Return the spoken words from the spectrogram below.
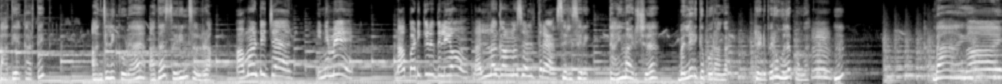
பாத்தியா கார்த்திக்? அஞ்சலி கூட அதான் சரின்னு சொல்றா. ஆமா டீச்சர். இனிமே நான் படிக்கிறதுலயும் நல்ல கவனம் செலுத்துறேன். சரி சரி. டைம் ஆயிடுச்சு. பெல் அடிக்க போறாங்க. ரெண்டு பேரும் உள்ள போங்க. பாய் பாய்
